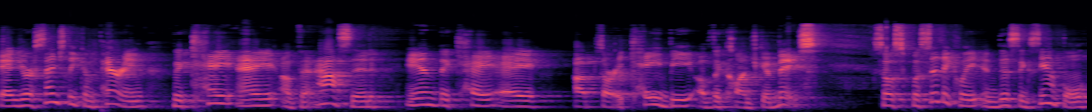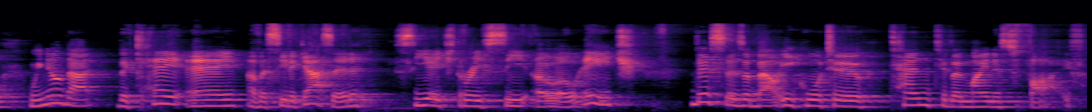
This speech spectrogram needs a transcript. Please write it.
And you're essentially comparing the Ka of the acid and the Ka, uh, sorry, Kb of the conjugate base. So specifically in this example, we know that the Ka of acetic acid, CH3COOH, this is about equal to 10 to the minus 5.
